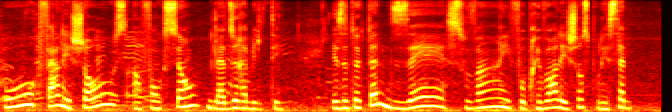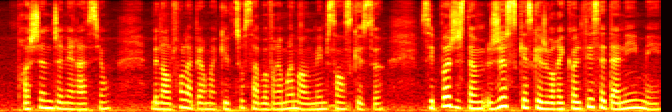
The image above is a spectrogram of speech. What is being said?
pour faire les choses en fonction de la durabilité? Les Autochtones disaient souvent il faut prévoir les choses pour les sept prochaines générations. Mais dans le fond, la permaculture, ça va vraiment dans le même sens que ça. C'est pas juste, juste qu'est-ce que je vais récolter cette année, mais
